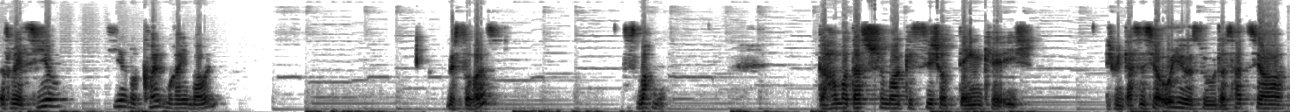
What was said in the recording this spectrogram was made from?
Dass wir jetzt hier, hier noch Kolben reinbauen. Wisst ihr was? Das machen wir. Da haben wir das schon mal gesichert, denke ich. Ich meine, das ist ja hier so. Das hat's ja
